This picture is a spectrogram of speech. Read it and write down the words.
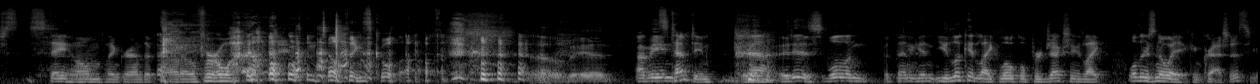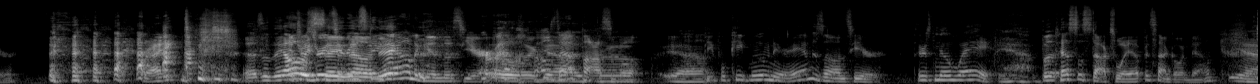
Just stay So- home playing Grand Theft Auto for a while until things cool off. Oh man, I mean, it's tempting. yeah, it is. Well, and But then again, you look at like local projection, you're like, well, there's no way it can crash this year, right? That's what they always Interest rates say, are gonna though, stay Nick. down again this year. Oh my How's that gosh, bro. possible? Yeah. People keep moving here. Amazon's here. There's no way. Yeah, but Tesla stock's way up. It's not going down. Yeah.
